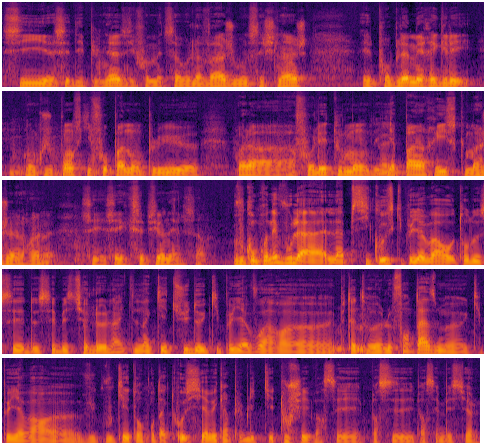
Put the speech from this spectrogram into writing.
Si c'est des punaises, il faut mettre ça au lavage ou au sèche-linge. Et le problème est réglé. Mm. Donc je pense qu'il ne faut pas non plus euh, voilà, affoler tout le monde. Il n'y a pas un risque majeur. Hein. C'est exceptionnel ça. Vous comprenez, vous, la, psychose qu'il peut y avoir autour de ces, de ces bestioles, l'inquiétude qu'il peut y avoir, euh, peut-être euh, le fantasme qu'il peut y avoir, euh, vu que vous qui êtes en contact aussi avec un public qui est touché par ces, par ces, par ces bestioles?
